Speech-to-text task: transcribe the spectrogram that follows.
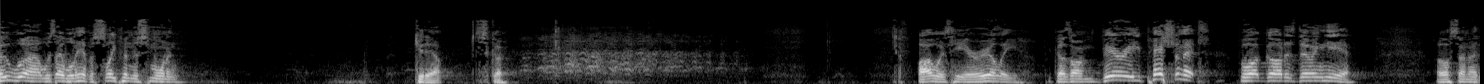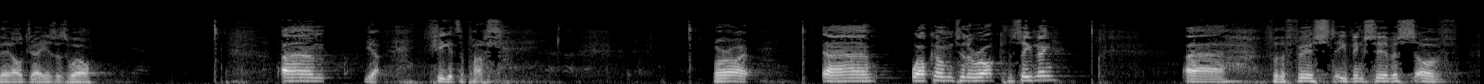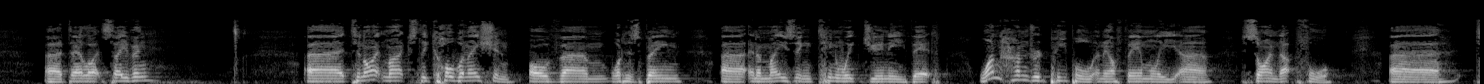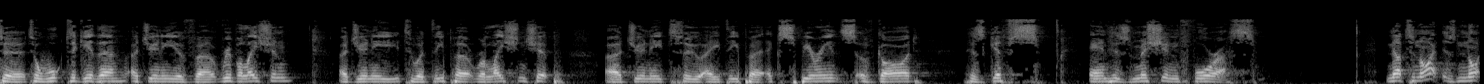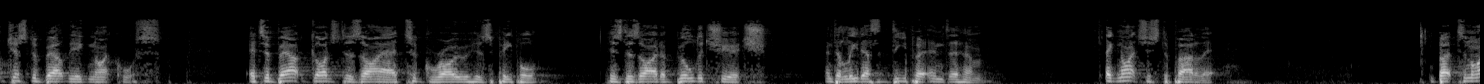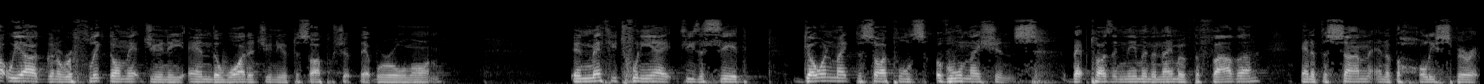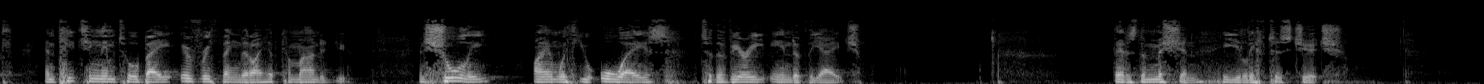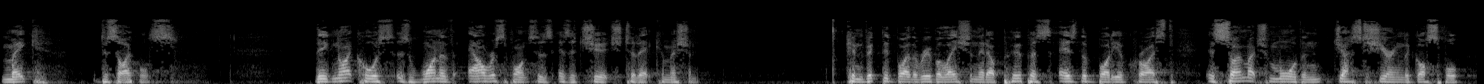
Who uh, was able to have a sleep in this morning? Get out. Let's go. I was here early because I'm very passionate for what God is doing here. I also know that LJ is as well. Um, yeah, she gets a pass. All right. Uh, welcome to the Rock this evening uh, for the first evening service of uh, daylight saving. Uh, tonight marks the culmination of um, what has been uh, an amazing 10 week journey that 100 people in our family uh, signed up for to, to walk together a journey of revelation, a journey to a deeper relationship, a journey to a deeper experience of God, His gifts, and His mission for us. Now, tonight is not just about the Ignite course. It's about God's desire to grow His people, His desire to build a church and to lead us deeper into Him. Ignite's just a part of that. But tonight we are going to reflect on that journey and the wider journey of discipleship that we're all on. In Matthew 28, Jesus said, Go and make disciples of all nations, baptizing them in the name of the Father and of the Son and of the Holy Spirit, and teaching them to obey everything that I have commanded you. And surely I am with you always to the very end of the age. That is the mission he left his church. Make disciples. The Ignite course is one of our responses as a church to that commission. Convicted by the revelation that our purpose as the body of Christ is so much more than just sharing the gospel.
